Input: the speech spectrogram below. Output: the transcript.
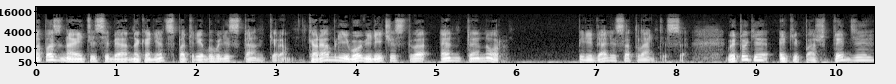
«Опознайте себя», — наконец потребовали с танкера. «Корабль Его Величества Энтенор» передали с Атлантиса. В итоге экипаж Тедди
